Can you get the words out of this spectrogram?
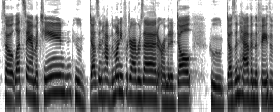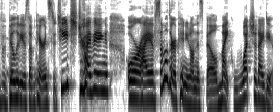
so let's say I'm a teen who doesn't have the money for driver's ed, or I'm an adult who doesn't have in the faith of ability of some parents to teach driving, or I have some other opinion on this bill. Mike, what should I do?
